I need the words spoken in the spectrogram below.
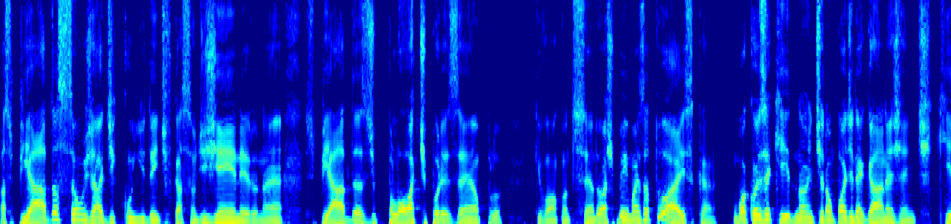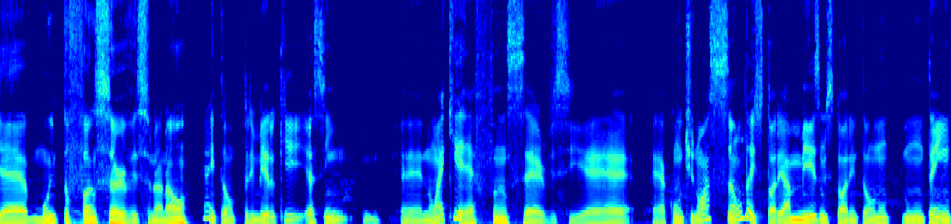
As piadas são já de cunho de identificação de gênero, né? As piadas de plot, por exemplo, que vão acontecendo, eu acho bem mais atuais, cara. Uma coisa que não, a gente não pode negar, né, gente? Que é muito fanservice, não é não? É, então, primeiro que, assim, é, não é que é fanservice, é é a continuação da história, é a mesma história. Então não, não tem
